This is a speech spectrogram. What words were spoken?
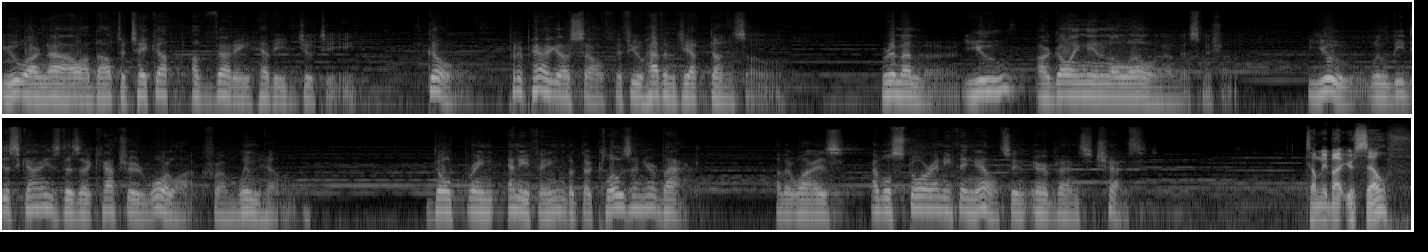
You are now about to take up a very heavy duty. Go, prepare yourself if you haven't yet done so. Remember, you are going in alone on this mission. You will be disguised as a captured warlock from Windhelm. Don't bring anything but the clothes on your back. Otherwise, I will store anything else in Earbrand's chest. Tell me about yourself.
